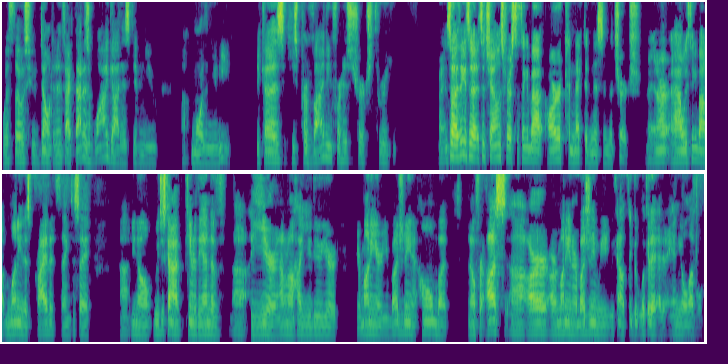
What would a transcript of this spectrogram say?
with those who don't. And in fact, that is why God has given you uh, more than you need, because He's providing for His church through you. Right? And so I think it's a it's a challenge for us to think about our connectedness in the church right? and our how we think about money, this private thing. To say, uh, you know, we just kind of came to the end of uh, a year, and I don't know how you do your your money or your budgeting at home. But you know, for us, uh, our our money and our budgeting, we, we kind of think look at it at an annual level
